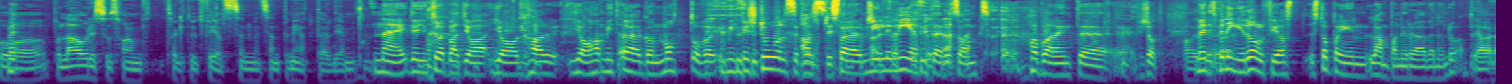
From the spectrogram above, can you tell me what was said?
på, på Lauris så har de tagit ut fel centimeter diameter? Nej, det- jag tror bara att jag, jag, har, jag har mitt ögonmått och min förståelse för, för millimeter och sånt har bara inte eh, förstått. Men det spelar ingen roll för jag stoppar in lampan i röven ändå. Ja.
